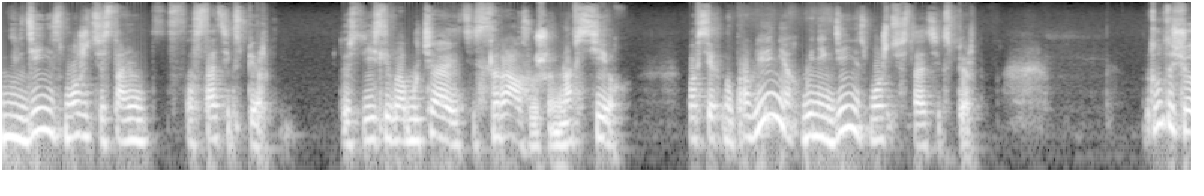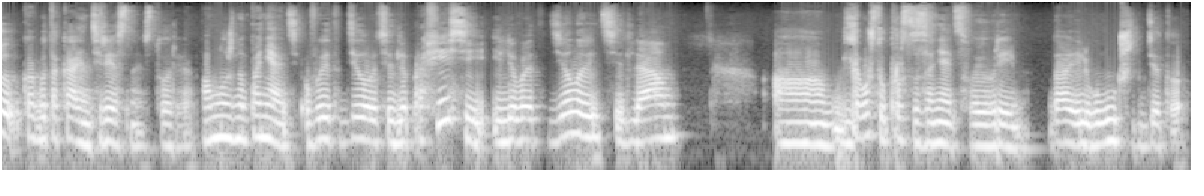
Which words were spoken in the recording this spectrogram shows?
нигде не сможете стать, стать экспертом. То есть если вы обучаетесь сразу же на всех, во всех направлениях, вы нигде не сможете стать экспертом. Тут еще как бы такая интересная история. Вам нужно понять, вы это делаете для профессии или вы это делаете для, а, для того, чтобы просто занять свое время да, или улучшить где-то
